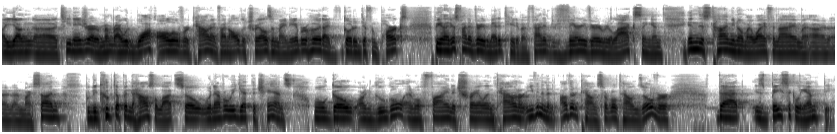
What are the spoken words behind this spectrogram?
a young uh, teenager, I remember I would walk all over town. I'd find all the trails in my neighborhood. I'd go to different parks because I just find it very meditative. I find it very, very relaxing. And in this time, you know, my wife and I my, uh, and, and my son, would be cooped up in the house a lot. So whenever we get the chance, we'll go on Google and we'll find a trail in town or even in another town, several towns over that is basically empty.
